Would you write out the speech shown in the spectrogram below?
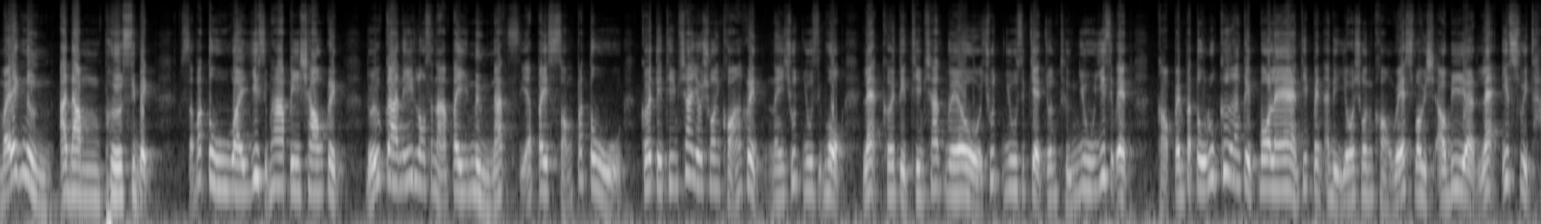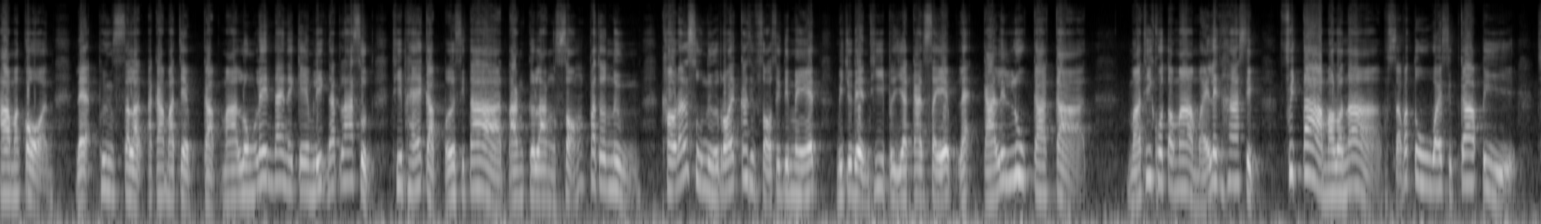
หมายเลขหนึ่งอดัมเพอร์ซิเบก สประตูวัย 25 ปีชาวอังกฤษ โดยฤดูกาลนี้ลงสนามไป 1 นัดเสียไป 2 ประตู เคยติดทีมชาติเยาวชนของอังกฤษในชุด U16 และเคยติดทีมชาติเวลส์ชุด U17 จนถึง U21 เขาเป็นประตูลูกครึ่งอังกฤษโปแลนด์ที่เป็นอดีตเยาวชนของเวสต์บอวิชอัลเบียนและอิสวิทามาก่อน และเพิ่งสลัดอาการบาดเจ็บกลับมาลงเล่นได้ในเกมลีกนัดล่าสุด ที่แพ้กับเปอร์ซิต้าตังเกลัง 2 ประตูหนึ่งเขานั้นสูง192เซนติเมตรมีจุดเด่นที่ปฏิยาการเซฟและการเล่นลูกกากาด มาที่โคตามาหมายเลข 50 ฟิต้ามาโลนาสาประตูวัย 19 ปี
